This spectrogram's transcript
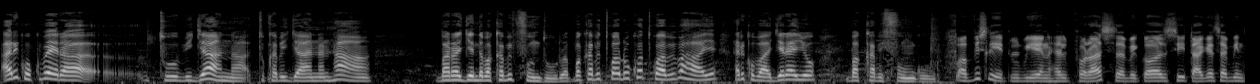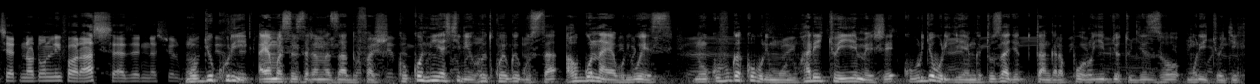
Ariko kubera tubijyana tukabijyana nta baragenda bakabipfundura bakabitwara uko twabibahaye ariko bagerayo bakabifungura. Mu by'ukuri aya masezerano azadufasha kuko ntiyashyiriweho twebwe gusa ahubwo ni aya buri wese. Ni ukuvuga ko buri muntu hari icyo yiyemeje ku buryo buri gihembwe tuzajya dutanga raporo y'ibyo tugezeho muri icyo gihe.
